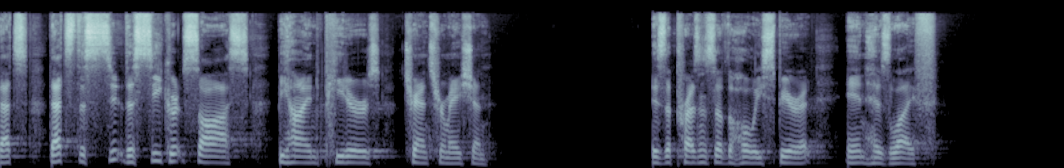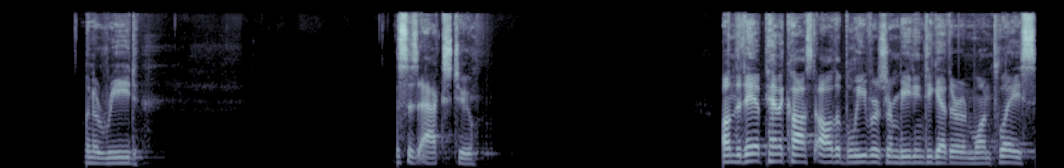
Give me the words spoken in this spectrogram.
That's, that's the, the secret sauce behind Peter's transformation is the presence of the Holy Spirit in his life. I'm going to read. This is Acts 2. On the day of Pentecost, all the believers were meeting together in one place.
